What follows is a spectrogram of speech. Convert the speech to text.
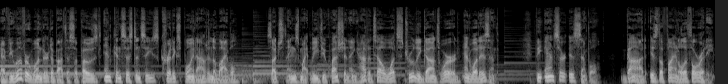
Have you ever wondered about the supposed inconsistencies critics point out in the Bible? Such things might leave you questioning how to tell what's truly God's Word and what isn't. The answer is simple God is the final authority.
